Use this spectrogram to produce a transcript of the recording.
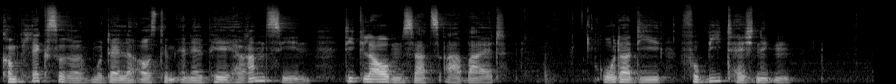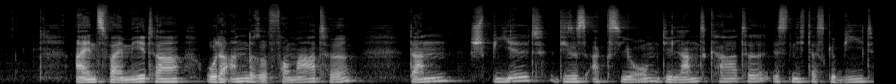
komplexere Modelle aus dem NLP heranziehen, die Glaubenssatzarbeit oder die Phobietechniken, ein, zwei Meter oder andere Formate, dann spielt dieses Axiom, die Landkarte ist nicht das Gebiet,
